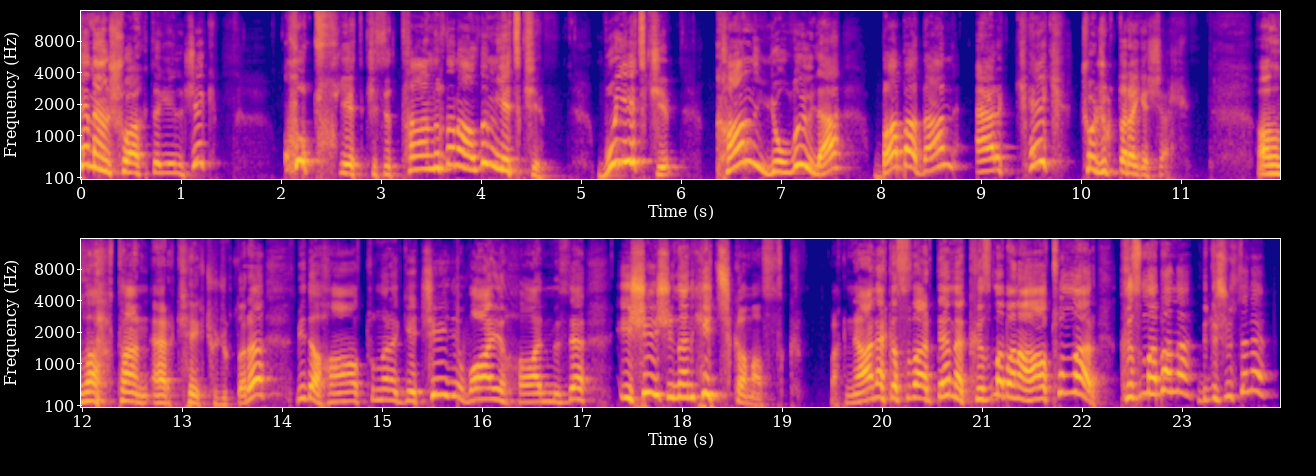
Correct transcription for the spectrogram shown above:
hemen şu akta gelecek. Kut yetkisi, Tanrı'dan aldığım yetki. Bu yetki kan yoluyla babadan erkek çocuklara geçer. Allah'tan erkek çocuklara bir de hatunlara geçeydi vay halimizde işi işinden hiç çıkamazdık. Bak ne alakası var deme kızma bana hatunlar kızma bana bir düşünsene.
